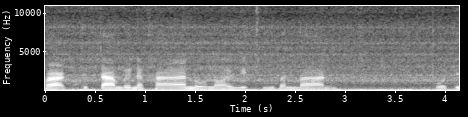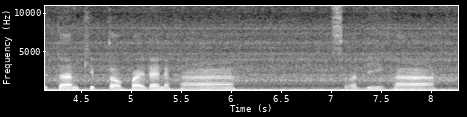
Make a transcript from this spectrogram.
ฝากติดตามด้วยนะคะ หนูน้อยวิถีบ้านๆโปรดติดตามคลิปต่อไปได้นะคะ สวัสดีค่ะ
